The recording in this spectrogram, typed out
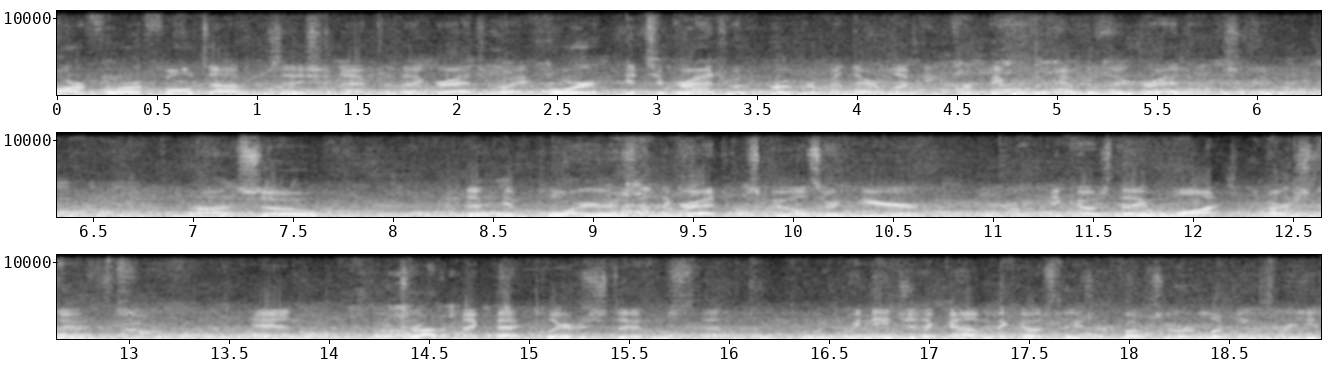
or for a full-time position after they graduate or it's a graduate program and they're looking for people to come to their graduate school. Uh, so the employers and the graduate schools are here because they want our students and we try to make that clear to students that we need you to come because these are folks who are looking for you.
